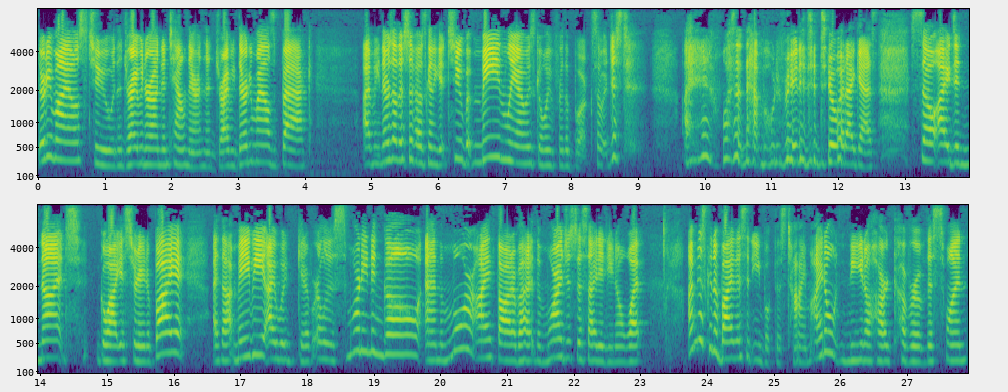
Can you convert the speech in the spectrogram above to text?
30 miles to, and then driving around in town there, and then driving 30 miles back. I mean, there's other stuff I was going to get too, but mainly I was going for the book. So it just, I wasn't that motivated to do it, I guess. So I did not go out yesterday to buy it. I thought maybe I would get up early this morning and go. And the more I thought about it, the more I just decided, you know what? I'm just going to buy this in ebook this time. I don't need a hardcover of this one.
